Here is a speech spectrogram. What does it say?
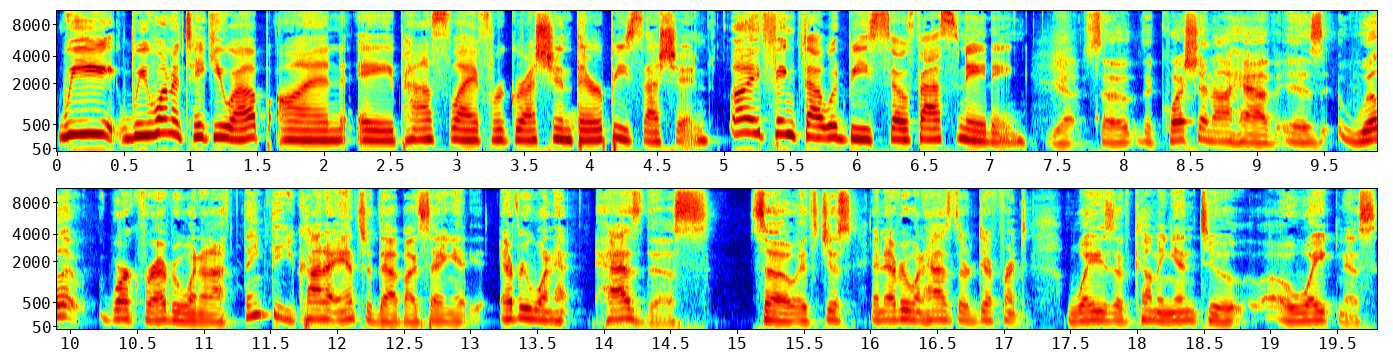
we we want to take you up on a past life regression therapy session. I think that would be so fascinating. Yeah. So the question I have is, will it work for everyone? And I think that you kind of answered that by saying it. Everyone ha- has this, so it's just, and everyone has their different ways of coming into awakeness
